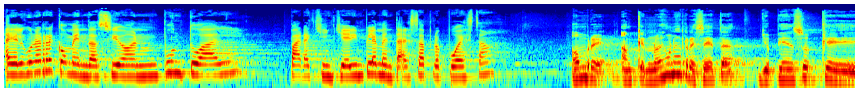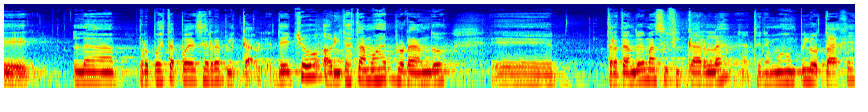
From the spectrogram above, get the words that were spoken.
¿Hay alguna recomendación puntual para quien quiere implementar esa propuesta? Hombre, aunque no es una receta, yo pienso que la propuesta puede ser replicable. De hecho, ahorita estamos explorando, eh, tratando de masificarla, tenemos un pilotaje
